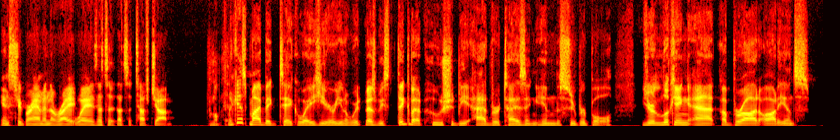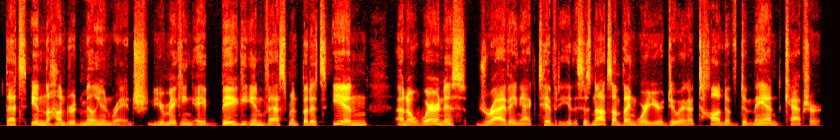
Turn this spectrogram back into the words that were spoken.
Instagram in the right ways. That's a, that's a tough job. I guess my big takeaway here, you know, as we think about who should be advertising in the Super Bowl, you're looking at a broad audience that's in the 100 million range. You're making a big investment, but it's in an awareness driving activity. This is not something where you're doing a ton of demand capture.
